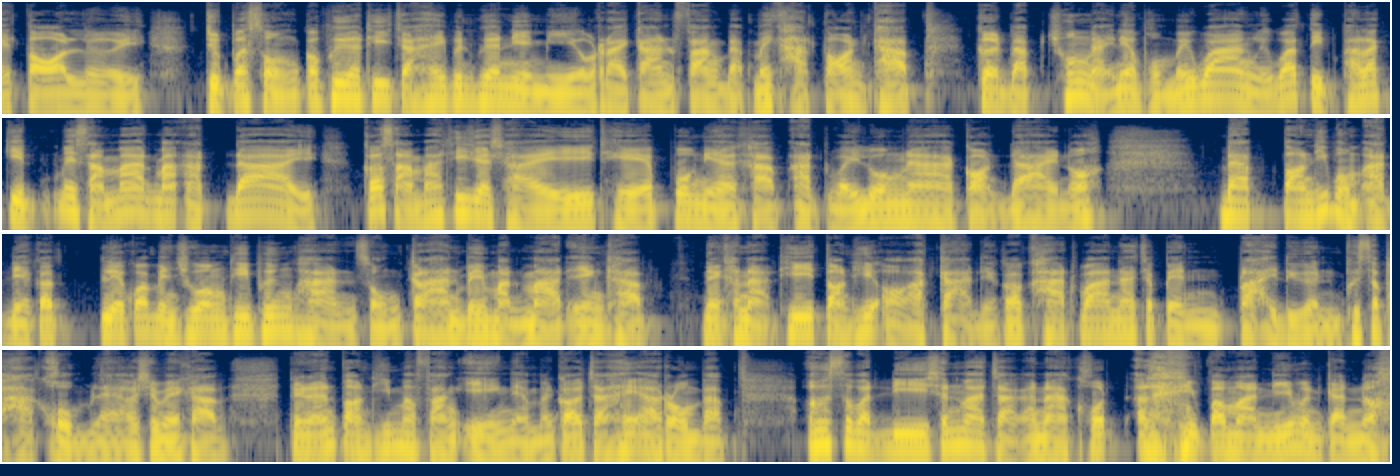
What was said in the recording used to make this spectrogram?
ายๆตอนเลย จุดประสงค์ก็เพื่อที่จะให้เพื่อนๆเนี่ยมีรายการฟังแบบไม่ขาดตอนครับ เกิดแบบช่วงไหนเนี่ยผมไม่ว่างหรือว่าติดภารกิจไม่สามารถมาอัดได้ ก็สามารถที่จะใช้เทปพวกนี้ครับอัดไว้ล่วงหน้าก่อนได้เนาะ แบบตอนที่ผมอัดเนี่ยก็เรียกว่าเป็นช่วงที่เพิ่งผ่านสงกรานไปหมาดๆเองครับ ในขณะที่ตอนที่ออกอากาศเนี่ยก็คาดว่าน่าจะเป็นปลายเดือนพฤษภาคมแล้วใช่ไหมครับ ดังนั้นตอนที่มาฟังเองเนี่ยมันก็จะให้อารมณ์แบบเออสวัสดีฉันมาจากอนาคตอะไรประมาณนี้เหมือนกันเนาะ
